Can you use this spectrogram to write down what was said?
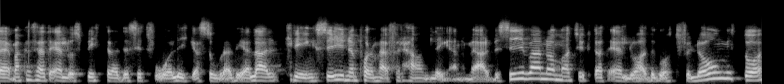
Eh, man kan säga att LO splittrades i två lika stora delar kring synen på de här förhandlingarna med arbetsgivarna och man tyckte att LO hade gått för långt. Och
